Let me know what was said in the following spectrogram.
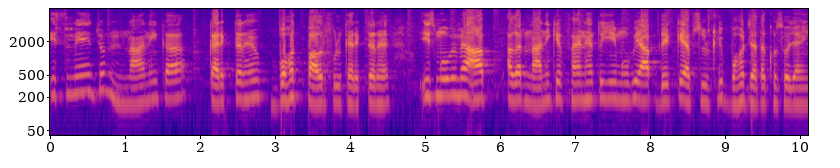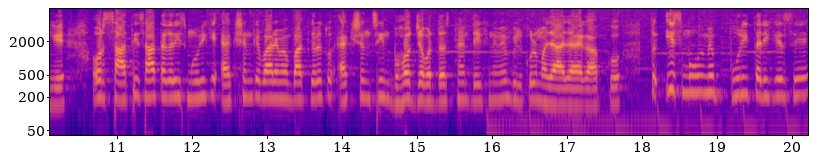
इसमें जो नानी का कैरेक्टर है बहुत पावरफुल कैरेक्टर है। इस मूवी में आप अगर नानी के फ़ैन हैं तो ये मूवी आप देख के एब्सोल्युटली बहुत ज़्यादा खुश हो जाएँगे। और साथ ही साथ अगर इस मूवी के एक्शन के बारे में बात करें तो एक्शन सीन बहुत ज़बरदस्त हैं, देखने में बिल्कुल मज़ा आ जाएगा आपको। तो इस मूवी में पूरी तरीके से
